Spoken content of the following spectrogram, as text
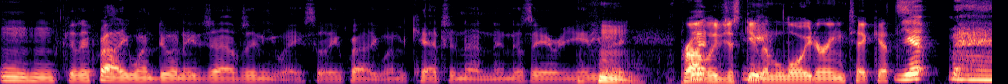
Mm-hmm. Because they probably weren't doing their jobs anyway, so they probably weren't catching nothing in this area Hmm. anyway. Probably just giving loitering tickets. Yep.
